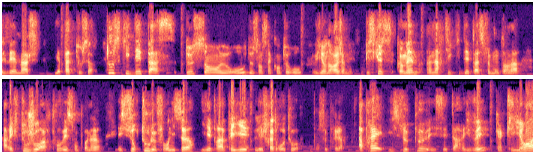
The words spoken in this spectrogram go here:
LVMH, il n'y a pas de tout ça. Tout ce qui dépasse 200 euros, 250 euros, il n'y en aura jamais. Puisque quand même, un article qui dépasse ce montant-là arrive toujours à retrouver son preneur et surtout le fournisseur, il est prêt à payer les frais de retour pour ce prix-là. Après, il se peut, et c'est arrivé, qu'un client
